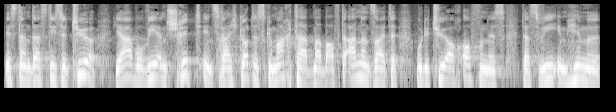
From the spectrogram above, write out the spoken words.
ist dann das diese Tür, ja, wo wir einen Schritt ins Reich Gottes gemacht haben, aber auf der anderen Seite, wo die Tür auch offen ist, dass wie im Himmel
